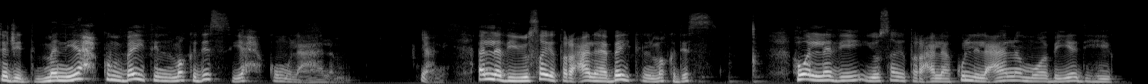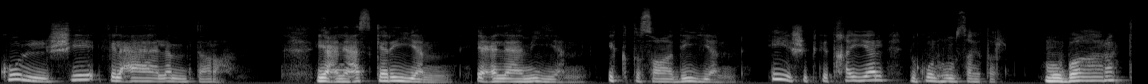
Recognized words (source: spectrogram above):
تجد من يحكم بيت المقدس يحكم العالم. يعني الذي يسيطر على بيت المقدس هو الذي يسيطر على كل العالم وبيده كل شيء في العالم ترى يعني عسكريا إعلاميا اقتصاديا إيش بتتخيل؟ بيكون هو مسيطر مبارك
